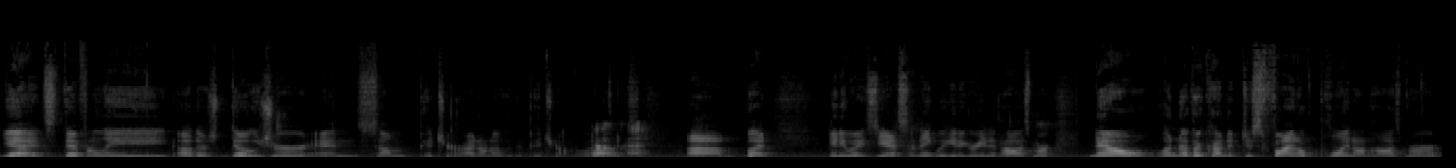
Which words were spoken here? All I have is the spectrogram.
Yeah, it's definitely. Uh, there's Dozier and some pitcher. I don't know who the pitcher on the left okay. is. Um, but, anyways, yes, I think we can agree that Hosmer. Now, another kind of just final point on Hosmer.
